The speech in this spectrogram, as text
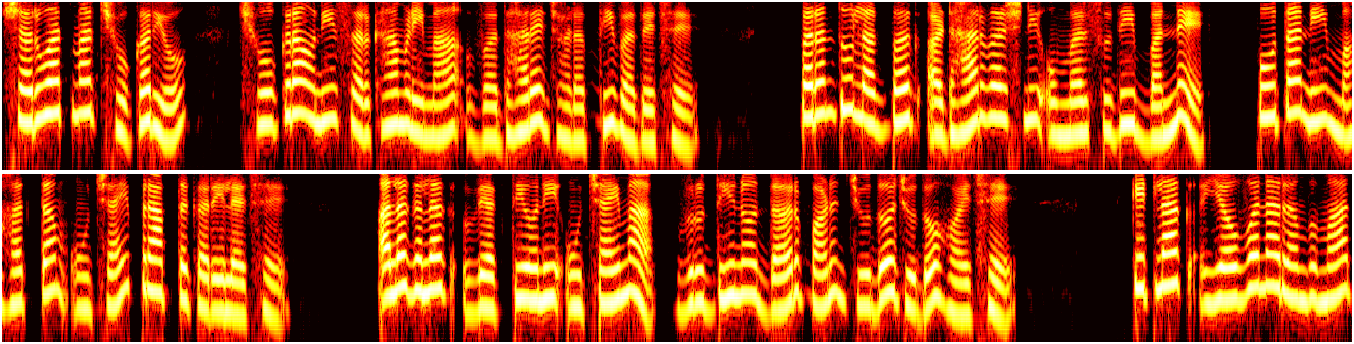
શરૂઆતમાં છોકરીઓ છોકરાઓની સરખામણીમાં વધારે ઝડપથી વધે છે. પરંતુ લગભગ અઢાર વર્ષની ઉંમર સુધી બંને પોતાની મહત્તમ ઊંચાઈ પ્રાપ્ત કરી લે છે. અલગ અલગ વ્યક્તિઓની ઊંચાઈમાં વૃદ્ધિનો દર પણ જુદો જુદો હોય છે. કેટલાક યૌવનારંભમાં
